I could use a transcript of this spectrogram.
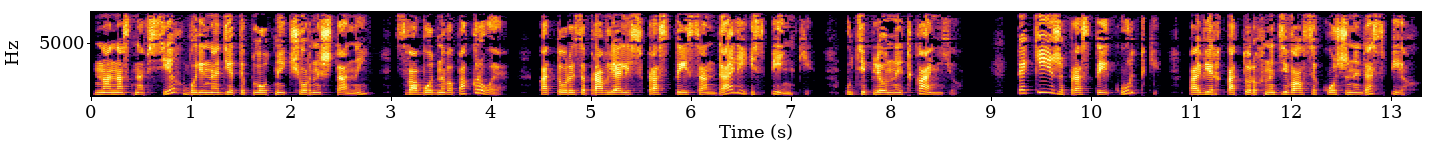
На нас на всех были надеты плотные черные штаны свободного покроя, которые заправлялись в простые сандалии из пеньки, утепленные тканью. Такие же простые куртки, поверх которых надевался кожаный доспех.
